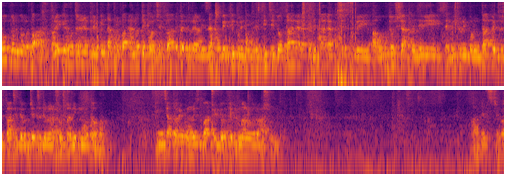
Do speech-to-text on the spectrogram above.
Punctul numărul 4. Proiect de hotărâre privind aprobarea notei conceptuale pentru realizarea obiectivului de investiții, dotarea, reabilitarea accesului auto și a clădirii serviciului voluntar pentru situații de urgență din orașul Stănic, Moldova. Inițiatorii comunist Barciu Gheorghe, primarul orașului. Aveți ceva?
